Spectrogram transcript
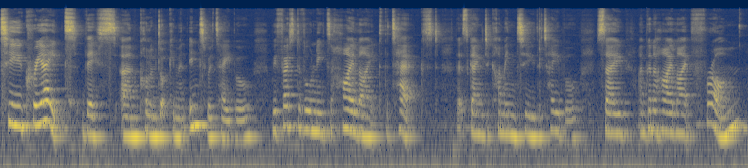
To create this um, column document into a table, we first of all need to highlight the text that's going to come into the table. So I'm going to highlight from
